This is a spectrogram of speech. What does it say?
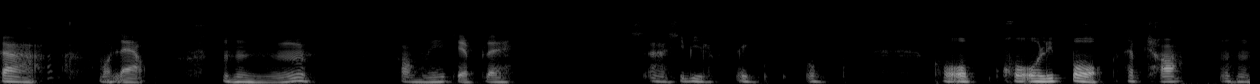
กาหมดแล้ว อือหือกล่องนี้เจ็บเลย SR ชิบิไอโอโคโอโคโอริโปแทบช็อกอือหือ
